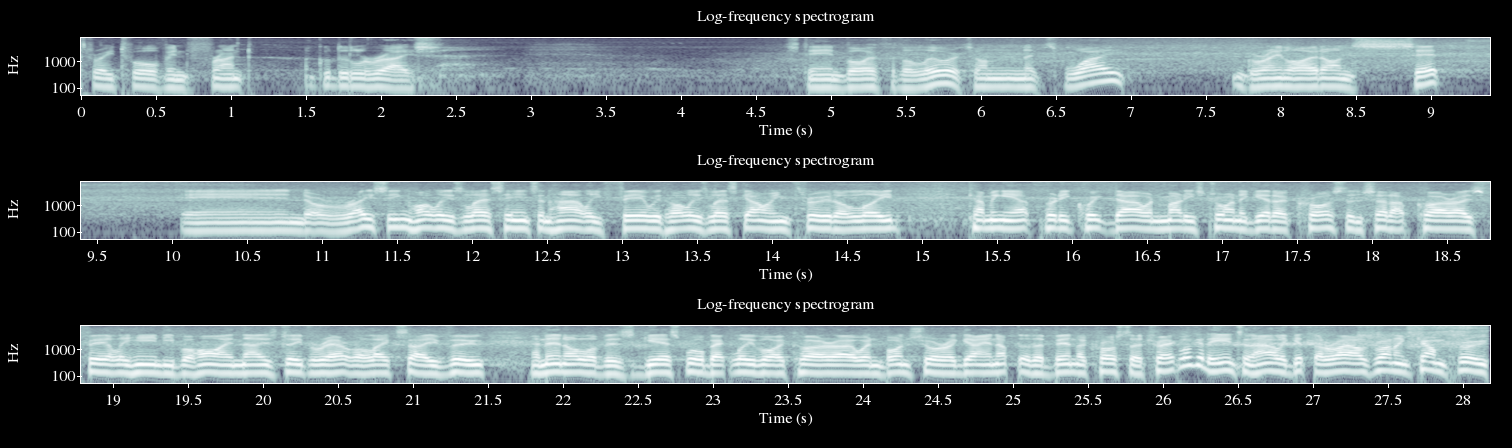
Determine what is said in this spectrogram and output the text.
312 in front. A good little race. Stand by for the lure. It's on its way. Green light on set. And racing. Holly's Lass, Hanson Harley fair with Holly's Lass going through to lead. Coming out pretty quick, Darwin Muddy's trying to get across and shut up Cairo's fairly handy behind those. Deeper out, Relaxe Vu. And then Oliver's Guess. Well back Levi Cairo and Bonshore again up to the bend across the track. Look at Hanson Harley get the rails run and come through.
